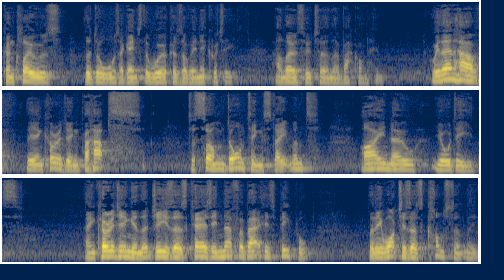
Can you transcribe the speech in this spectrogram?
can close the doors against the workers of iniquity and those who turn their back on him. We then have the encouraging, perhaps to some daunting statement I know your deeds. Encouraging in that Jesus cares enough about his people that he watches us constantly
